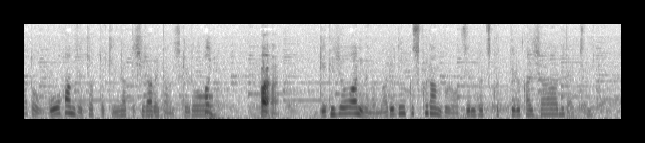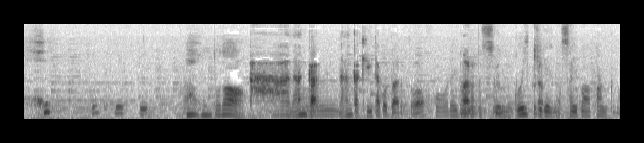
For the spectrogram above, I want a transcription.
あと、ゴーハンズでちょっと気になって調べたんですけど、はいはいはい。劇場アニメのマルドゥークスクランブルを全部作ってる会社みたいですね。ほ、ほほほあ、本当だ。あー、なんかう、んなんか聞いたことあるぞ。これがまたすごい綺麗なサイバーパンクの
